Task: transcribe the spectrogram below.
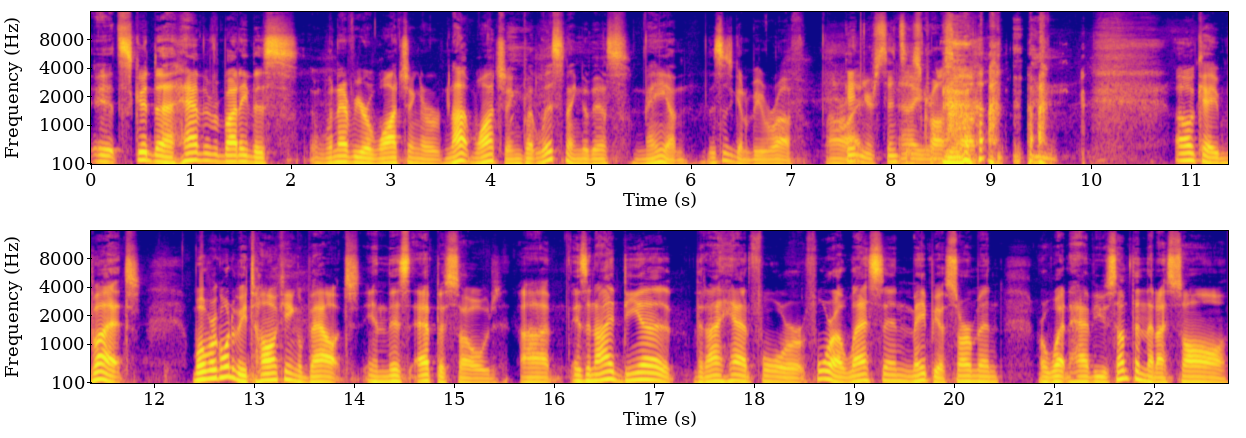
it's good to have everybody this whenever you're watching or not watching, but listening to this. Man, this is going to be rough. All right. Getting your senses crossed off. Okay, but what we're going to be talking about in this episode uh, is an idea that I had for for a lesson, maybe a sermon or what have you. Something that I saw.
